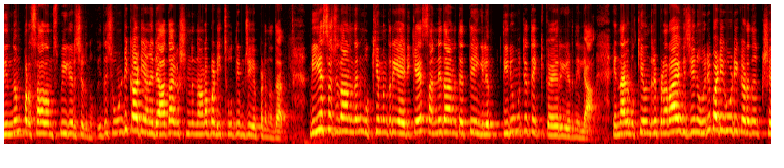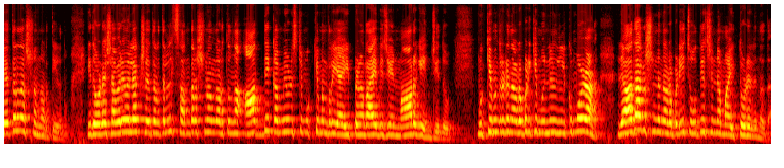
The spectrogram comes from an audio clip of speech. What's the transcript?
നിന്നും പ്രസാദം സ്വീകരിച്ചിരുന്നു. ഇത് ചൂണ്ടിക്കാട്ടിയാണ് രാധാകൃഷ്ണന്റെ നടപടി ചോദ്യം ചെയ്യപ്പെടുന്നത്. വി എസ് അച്യുതാനന്ദൻ മുഖ്യമന്ത്രിയായിരിക്കെ സന്നിധാനത്ത് എത്തിയെങ്കിലും തിരുമുറ്റത്തേക്ക് കയറിയിരുന്നില്ല. എന്നാൽ മുഖ്യമന്ത്രി പിണറായി വിജയൻ ഒരു പടി കൂടി കടന്ന് ക്ഷേത്ര ദർശനം നടത്തിയിരുന്നു. ഇതോടെ ശബരിമല ക്ഷേത്രത്തിൽ സന്ദർശനം നടത്തുന്ന ആദ്യ കമ്മ്യൂണിസ്റ്റ് മുഖ്യമന്ത്രിയായി പിണറായി വിജയൻ മാറുകയും ചെയ്തു. മുഖ്യമന്ത്രിയുടെ നടപടിക്ക് മുന്നിൽ നിൽക്കുമ്പോഴാണ് രാധാകൃഷ്ണന്റെ നടപടി ചോദ്യചിഹ്നമായി തുടരുന്നത്.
